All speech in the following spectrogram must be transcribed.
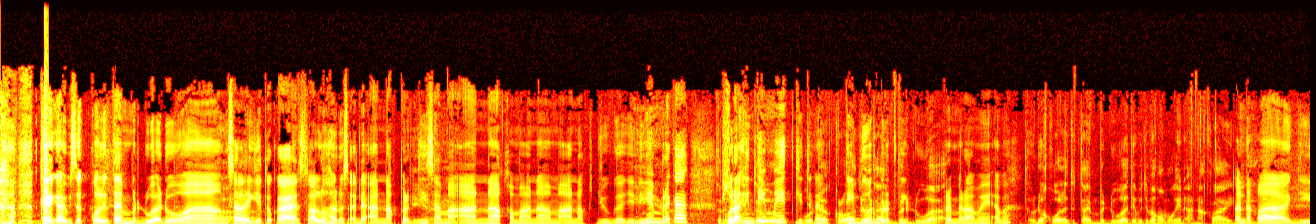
kayak gak bisa quality time berdua doang misalnya gitu kan selalu harus ada anak pergi Iya, sama anak ke mana sama anak juga jadinya Iya. mereka Terus kurang begitu intimate gitu kan tidur berdua, rame-rame apa udah quality time berdua tiba-tiba ngomongin anak lagi. anak lagi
